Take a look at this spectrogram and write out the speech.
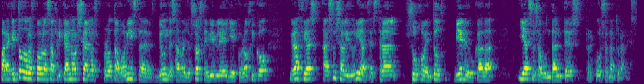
para que todos los pueblos africanos sean los protagonistas de un desarrollo sostenible y ecológico gracias a su sabiduría ancestral, su juventud bien educada y a sus abundantes recursos naturales.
